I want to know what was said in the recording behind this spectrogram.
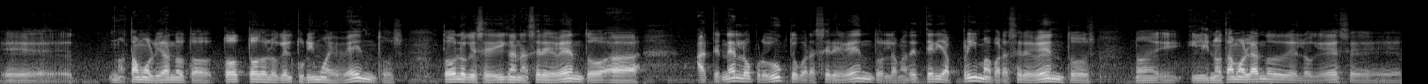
Eh, nos estamos olvidando todo, todo, todo lo que es el turismo, eventos, todo lo que se dedican a hacer eventos, a a tener los productos para hacer eventos, la materia prima para hacer eventos, y, no estamos hablando de lo que es eh,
